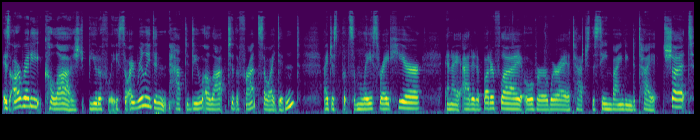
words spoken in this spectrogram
is already collaged beautifully. So I really didn't have to do a lot to the front, so I didn't. I just put some lace right here and I added a butterfly over where I attached the seam binding to tie it shut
